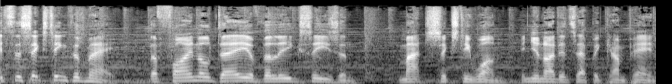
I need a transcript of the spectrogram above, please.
It's the 16th of May, the final day of the league season, match 61 in United's epic campaign.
